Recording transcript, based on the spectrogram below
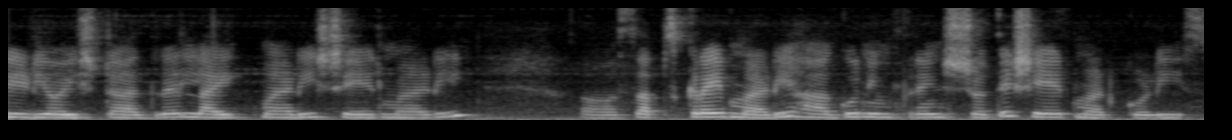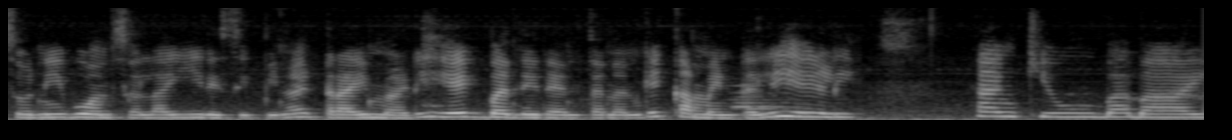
ವಿಡಿಯೋ ಇಷ್ಟ ಆದರೆ ಲೈಕ್ ಮಾಡಿ ಶೇರ್ ಮಾಡಿ. ಸಬ್ಸ್ಕ್ರೈಬ್ ಮಾಡಿ ಹಾಗೂ ನಿಮ್ಮ ಫ್ರೆಂಡ್ಸ್ ಜೊತೆ ಶೇರ್ ಮಾಡ್ಕೊಳ್ಳಿ. ಸೊ ನೀವು ಒಂದು ಸಲ ಈ ರೆಸಿಪಿನ ಟ್ರೈ ಮಾಡಿ ಹೇಗೆ ಬಂದಿದೆ ಅಂತ ನನಗೆ ಕಮೆಂಟಲ್ಲಿ ಹೇಳಿ. ಥ್ಯಾಂಕ್ ಯು ಬಾಯ್ ಬಾಯ್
